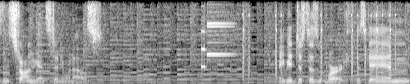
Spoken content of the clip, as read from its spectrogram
isn't strong against anyone else. Maybe it just doesn't work. This game...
